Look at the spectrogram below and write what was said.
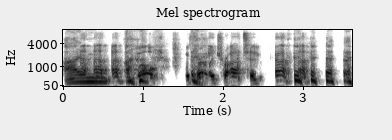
I'm well, we certainly try to.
